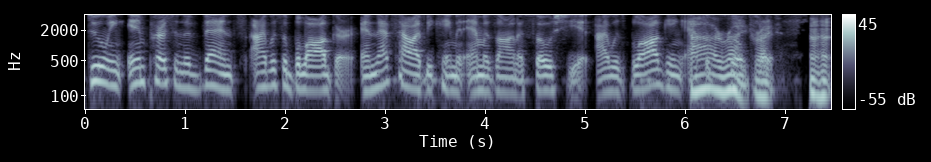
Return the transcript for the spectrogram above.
doing in-person events i was a blogger and that's how i became an amazon associate i was blogging as ah, a right right uh-huh.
